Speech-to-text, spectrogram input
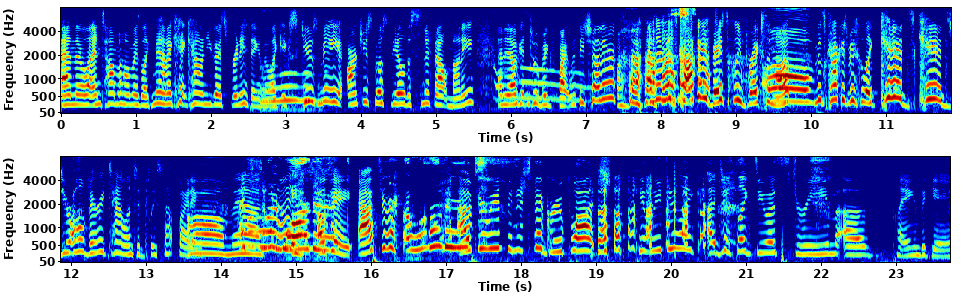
and they're like and tamahome's like man i can't count on you guys for anything and they're like excuse me aren't you supposed to be able to sniff out money and they all get into a big fight with each other and then Miss Kake basically breaks them Oh. up. Miss Kake's basically like, "Kids, kids, you're all very talented. Please stop fighting." Oh man. It's so I nice. want it. Okay, after I want after we finish the group watch, can we do like uh, just like do a stream of playing the game?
